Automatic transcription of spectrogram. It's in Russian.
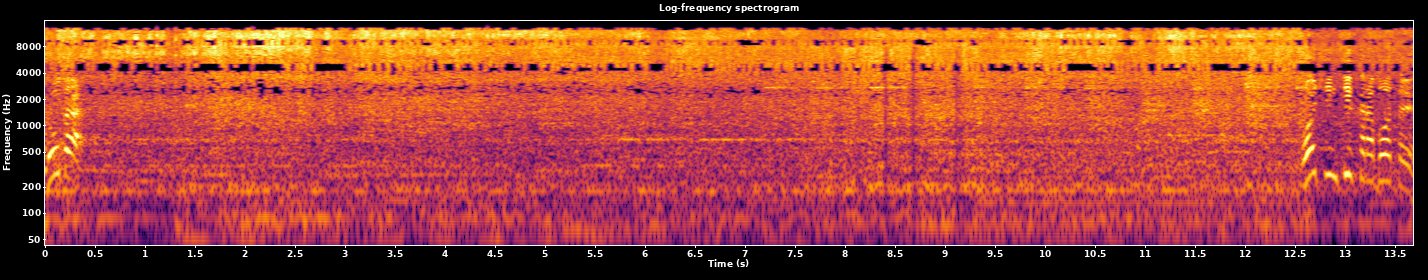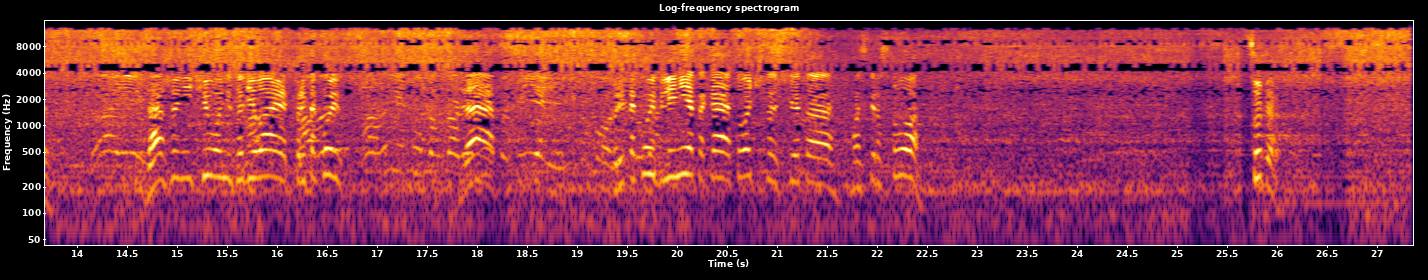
Круто! Очень тихо работает. Даже ничего не задевает. При такой, Да. при такой длине такая точность, это мастерство. Супер.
